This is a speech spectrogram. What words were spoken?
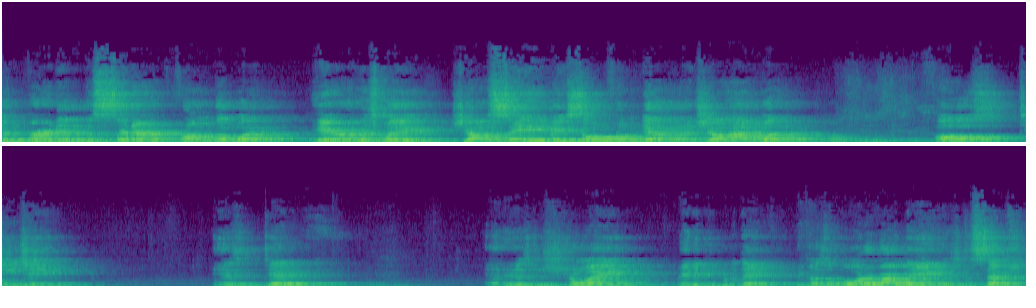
converted the sinner from the what? Error of his way shall save a soul from death and shall hide what? False teaching is deadly. And it is destroying many people today because the order of our day is deception,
